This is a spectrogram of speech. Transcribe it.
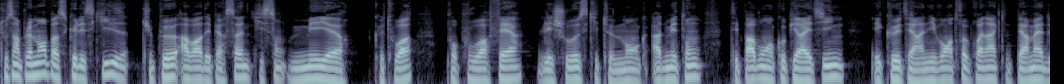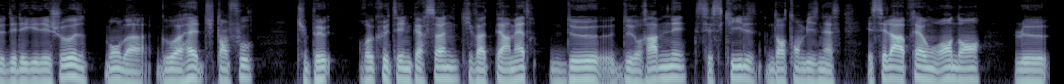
Tout simplement parce que les skills, tu peux avoir des personnes qui sont meilleures que toi pour pouvoir faire les choses qui te manquent. Admettons, tu n'es pas bon en copywriting et que tu es un niveau entrepreneur qui te permet de déléguer des choses. Bon, bah, go ahead, tu t'en fous. Tu peux recruter une personne qui va te permettre de, de ramener ces skills dans ton business. Et c'est là après où on rentre dans le,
